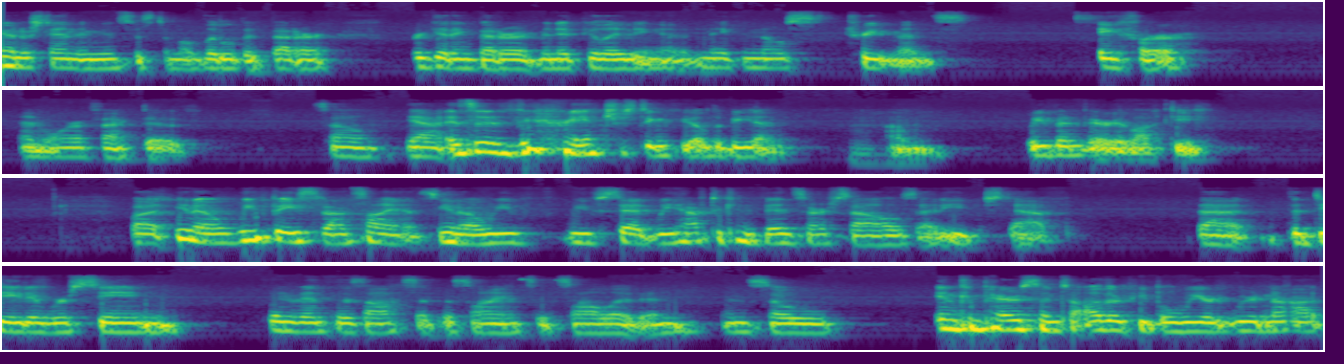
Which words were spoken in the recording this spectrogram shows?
we understand the immune system a little bit better. We're getting better at manipulating it and making those treatments safer and more effective. So yeah, it's a very interesting field to be in. Mm-hmm. Um, we've been very lucky, but you know we've based it on science. You know we've we've said we have to convince ourselves at each step that the data we're seeing convinces us that the science is solid. And, and so, in comparison to other people, we're, we're not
